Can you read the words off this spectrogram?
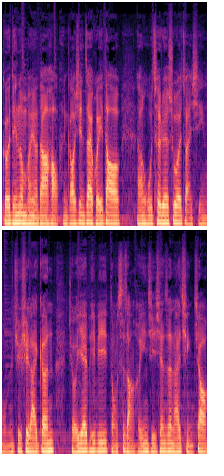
各位听众朋友，大家好，很高兴再回到南湖策略数位转型，我们继续来跟九一 APP 董事长何英奇先生来请教。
